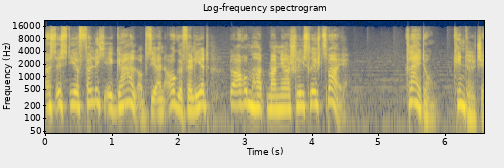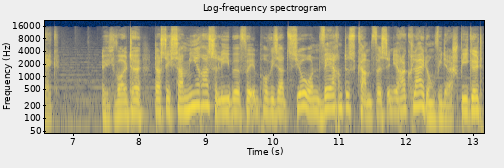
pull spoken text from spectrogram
Es ist ihr völlig egal, ob sie ein Auge verliert, darum hat man ja schließlich zwei. Kleidung, Kindlejack. Ich wollte, dass sich Samiras Liebe für Improvisation während des Kampfes in ihrer Kleidung widerspiegelt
